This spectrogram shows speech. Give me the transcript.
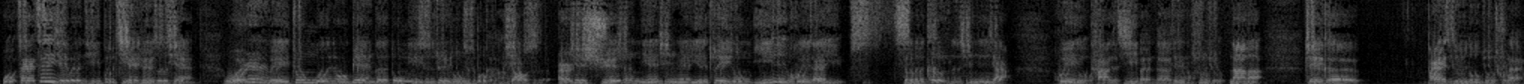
我在这些问题不解决之前，我认为中国的那种变革动力是最终是不可能消失的，而且学生年轻人也最终一定会在以什么特殊的情境下，会有他的基本的这种诉求。那么，这个白纸运动就出来了。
